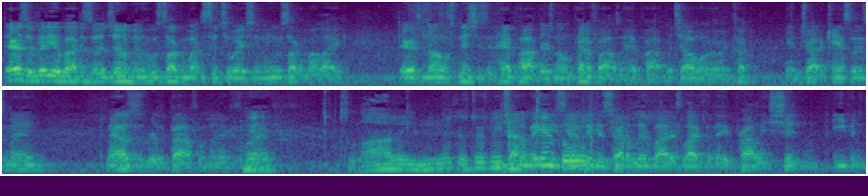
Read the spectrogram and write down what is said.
there's a video about this uh, gentleman who was talking about the situation. He was talking about like, there's known snitches in hip hop, there's known pedophiles in hip hop, but y'all want to go and cut and try to cancel this man. And that was just really powerful, man. Because like, It's a lot of niggas just you need trying to to make these young niggas try to live by this life that they probably shouldn't even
